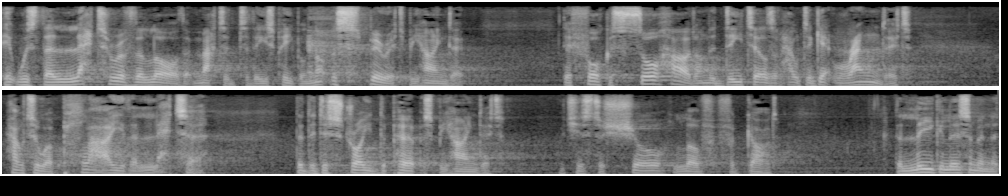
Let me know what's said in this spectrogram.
It was the letter of the law that mattered to these people, not the spirit behind it. They focused so hard on the details of how to get round it, how to apply the letter, that they destroyed the purpose behind it, which is to show love for God. The legalism and the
